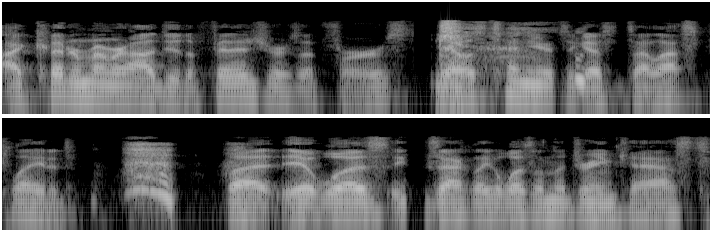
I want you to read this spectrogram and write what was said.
I couldn't remember how to do the finishers at first. Yeah, it was 10 years ago since I last played it. But it was exactly it was on the Dreamcast.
